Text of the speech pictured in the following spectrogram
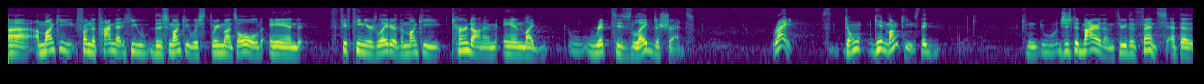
uh, a monkey from the time that he this monkey was three months old, and 15 years later, the monkey turned on him and like ripped his leg to shreds. Right? Don't get monkeys. They can just admire them through the fence at the,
